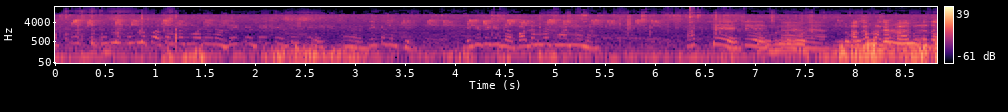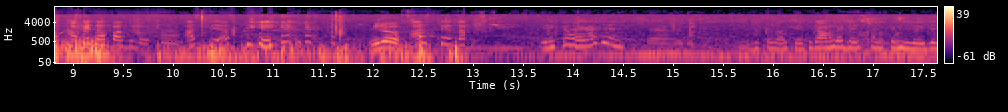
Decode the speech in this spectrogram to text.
আস্তে আস্তে বুবলু বুবলু বাদাম গাছ মারিও না, দেখে দেখে দেখে। হ্যাঁ দেখে দেখে। দেখে দেখে যাও বাদাম গাছ মারিও না। আস্তে হ্যাঁ, হ্যাঁ। ফাঁকা ফাঁকা পাগুলো দাও ফাঁকায় দাও পাগুলো। আস্তে আস্তে। নিরো। আস্তে দাও। এদিকটা হয়ে গেছে? এদিকটা বাকি আছে। আমাকে দে খানিকটা নিয়ে রই দে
